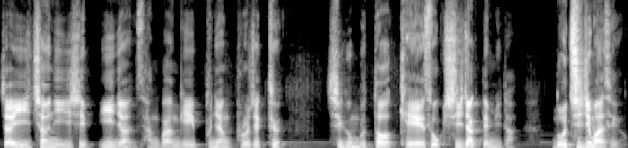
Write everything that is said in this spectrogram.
자, 2022년 상반기 분양 프로젝트 지금부터 계속 시작됩니다. 놓치지 마세요.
